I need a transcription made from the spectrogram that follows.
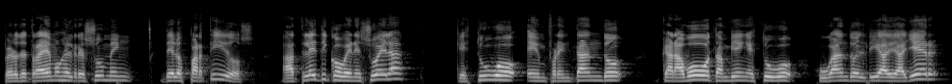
pero te traemos el resumen de los partidos. Atlético Venezuela, que estuvo enfrentando, Carabobo también estuvo jugando el día de ayer,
